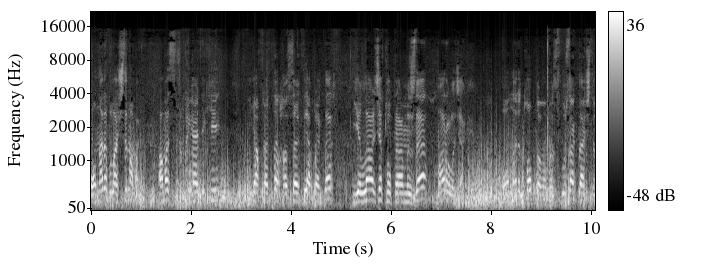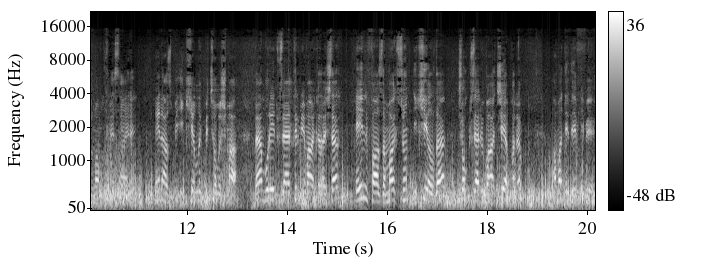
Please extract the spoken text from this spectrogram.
Onlara bulaştırmamak. Ama sizin bu yerdeki yapraklar, hastalıklı yapraklar yıllarca toprağımızda var olacak. Onları toplamamız, uzaklaştırmamız vesaire en az bir iki yıllık bir çalışma. Ben burayı düzeltir miyim arkadaşlar? En fazla maksimum iki yılda çok güzel bir bahçe yaparım. Ama dediğim gibi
